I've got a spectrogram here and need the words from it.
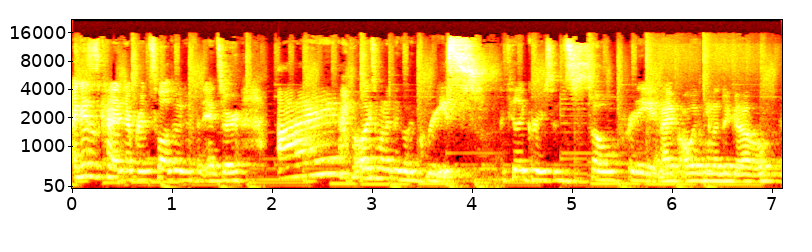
I guess it's kind of different, so I'll do a different answer. I have always wanted to go to Greece. I feel like Greece is so pretty and I've always wanted to go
